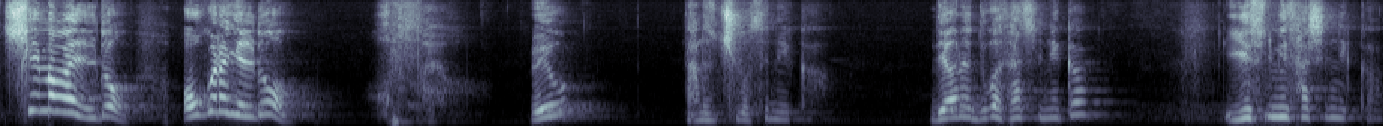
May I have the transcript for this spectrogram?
실망할 일도 억울한 일도 없어요. 왜요? 나는 죽었으니까. 내 안에 누가 사시니까? 예수님이 사시니까.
